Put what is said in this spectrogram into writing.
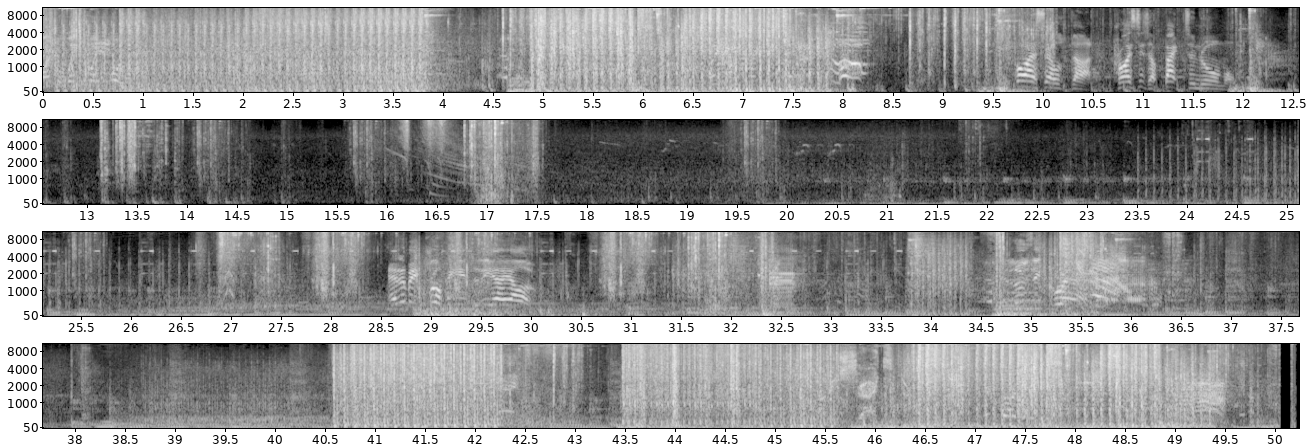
Mark a waypoint for. Fire cell's done. Prices are back to normal. CAO.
